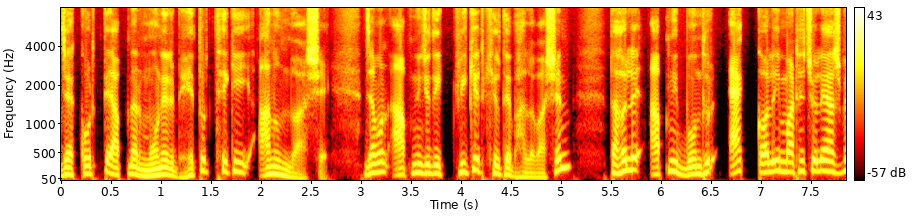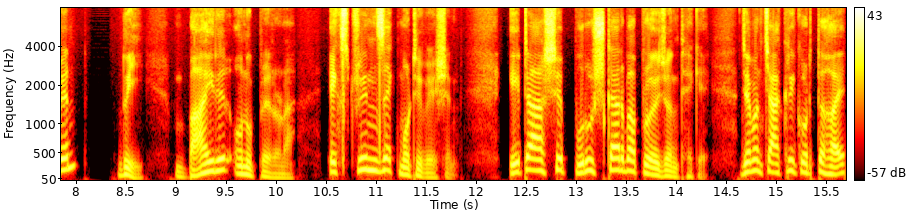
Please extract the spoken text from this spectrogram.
যা করতে আপনার মনের ভেতর থেকেই আনন্দ আসে। যেমন আপনি যদি ক্রিকেট খেলতে ভালোবাসেন, তাহলে আপনি বন্ধুর এক কলেই মাঠে চলে আসবেন। দুই, বাইরের অনুপ্রেরণা। এক্সট্রিনজেক মোটিভেশন এটা আসে পুরস্কার বা প্রয়োজন থেকে। যেমন চাকরি করতে হয়,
